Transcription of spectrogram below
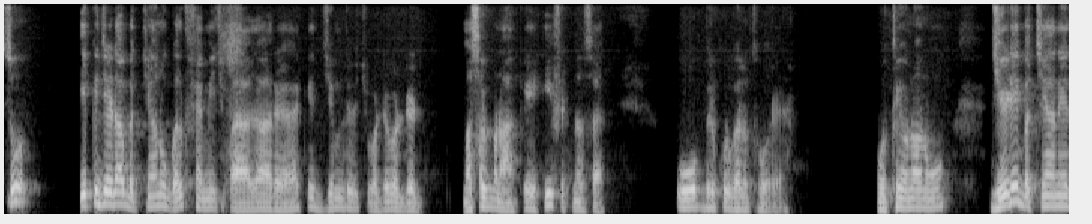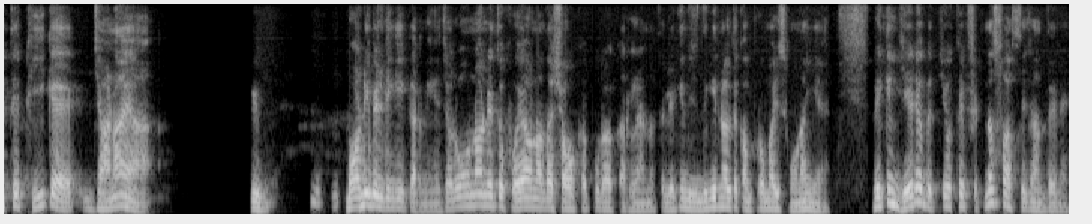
ਸੋ ਇੱਕ ਜਿਹੜਾ ਬੱਚਿਆਂ ਨੂੰ ਗਲਤਫਹਿਮੀ ਚ ਪਾਇਆ ਜਾ ਰਿਹਾ ਹੈ ਕਿ ਜਿਮ ਦੇ ਵਿੱਚ ਵੱਡੇ ਵੱਡੇ ਮਸਲ ਬਣਾ ਕੇ ਹੀ ਫਿਟਨੈਸ ਹੈ, ਉਹ ਬਿਲਕੁਲ ਗਲਤ ਹੋ ਰਿਹਾ ਉੱਥੇ ਉਹਨਾਂ ਨੂੰ ਜਿਹੜੇ ਬੱਚਿਆਂ ਨੇ ਤੇ ਠੀਕ ਹੈ, ਜਾਣਾ ਆ ਕਿ ਬਾਡੀ ਬਿਲਡਿੰਗ ਹੀ ਕਰਨੀ ਹੈ। ਚਲੋ ਉਹਨਾਂ ਨੇ ਤਾਂ ਹੋਇਆ ਉਹਨਾਂ ਦਾ ਸ਼ੌਕ ਹੈ ਪੂਰਾ ਕਰ ਲੈਣਾ ਤੇ ਲੇਕਿਨ ਜ਼ਿੰਦਗੀ ਨਾਲ ਤਾਂ ਕੰਪਰੋਮਾਈਜ਼ ਹੋਣਾ ਹੀ ਹੈ। ਲੇਕਿਨ ਜਿਹੜੇ ਬੱਚੇ ਉੱਥੇ ਫਿਟਨੈਸ ਵਾਸਤੇ ਜਾਂਦੇ ਨੇ,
